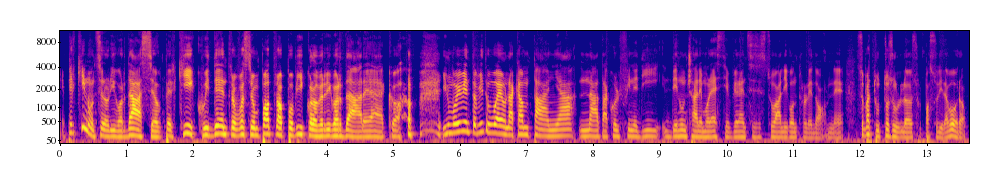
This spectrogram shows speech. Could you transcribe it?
E per chi non se lo ricordasse o per chi qui dentro fosse un po' troppo piccolo per ricordare, ecco, il movimento MeToo è una campagna campagna nata col fine di denunciare molestie e violenze sessuali contro le donne, soprattutto sul, sul posto di lavoro.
